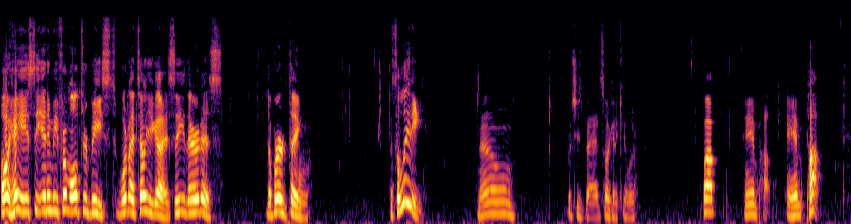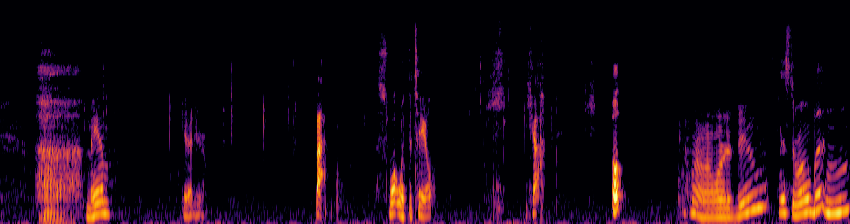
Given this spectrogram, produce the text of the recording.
Oh, hey, it's the enemy from Altered Beast. What did I tell you guys? See, there it is. The bird thing. It's a lady. No, but she's bad, so I gotta kill her. Pop, and pop, and pop. Ma'am, get out of here. Swat with the tail. Yeah. Oh. What I wanted to do. That's the wrong button.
